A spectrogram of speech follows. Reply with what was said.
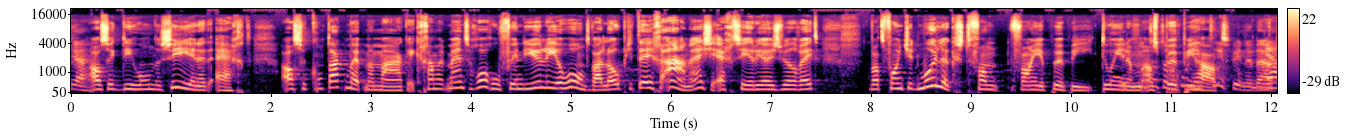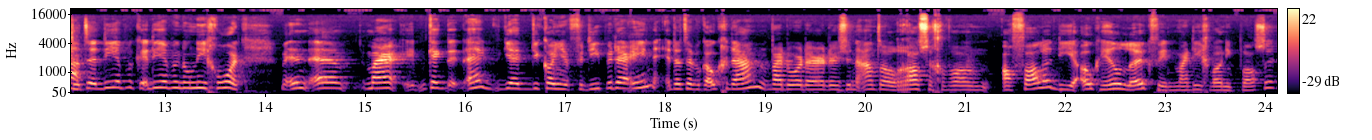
Ja. Als ik die honden zie in het echt. Als ze contact met me maken. Ik ga met mensen, goh, hoe vinden jullie je hond? Waar loop je tegenaan? Hè? Als je echt serieus wil weten. Wat vond je het moeilijkst van, van je puppy toen je Ik hem als puppy goede had? Tip, inderdaad. Ja. Dat, eh, die, heb ik, die heb ik nog niet gehoord. En, eh, maar kijk, de- je, je kan je verdiepen daarin. Dat heb ik ook gedaan. Waardoor er dus een aantal rassen gewoon afvallen. Die je ook heel leuk vindt, maar die gewoon niet passen.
